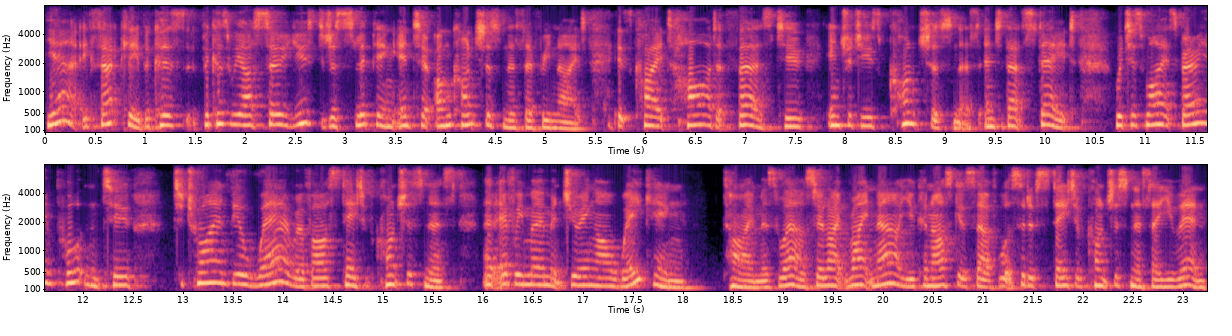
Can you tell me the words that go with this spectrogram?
Yeah, exactly. Because because we are so used to just slipping into unconsciousness every night, it's quite hard at first to introduce consciousness into that state, which is why it's very important to to try and be aware of our state of consciousness at every moment during our waking time as well. So, like right now, you can ask yourself, what sort of state of consciousness are you in?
